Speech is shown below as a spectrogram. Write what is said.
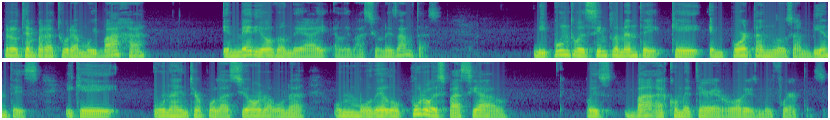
pero temperatura muy baja en medio donde hay elevaciones altas. Mi punto es simplemente que importan los ambientes y que una interpolación o una, un modelo puro espacial pues va a cometer errores muy fuertes.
